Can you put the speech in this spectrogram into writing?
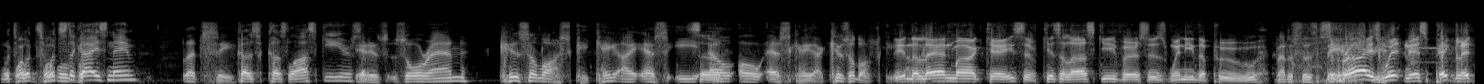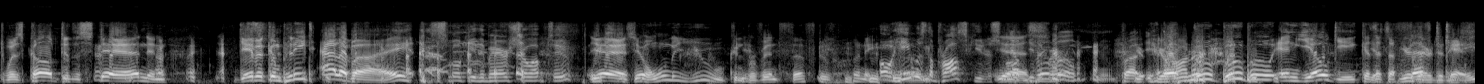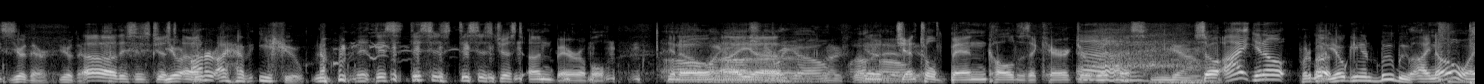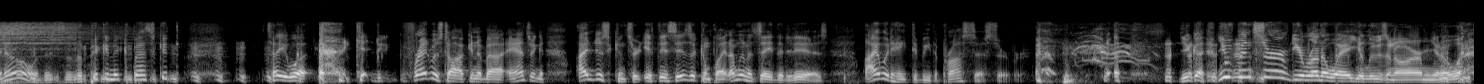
What's What- what's what what's will- the guy's name? Let's see. Kos Kozlowski or something? is Zoran Kiselowski, K I S E L O S K I, Kiselowski. In the landmark case of Kiselowski versus Winnie the Pooh, Versus bear. surprise witness Piglet was called to the stand and gave a complete alibi. Smokey the bear show up too. yes, yeah, only you can prevent theft of honey. Oh, he was the prosecutor. Smokey Yes. the bear. Boo boo. Your- Your oh, Honor? Boo Boo Boo and Yogi because it's a You're there, theft Denise. case. You're there. You're there. Oh, this is just Your un- Honor, I have issue. No. This this is this is just unbearable. You know, Oh my I uh, here we go. Nice. Oh, you no. know, gentle Ben called as a character witness. yeah. So I, you know, what about look, Yogi and Boo Boo? I know, I know. This is a picnic basket. Tell you what, Fred was talking about answering. I'm just concerned. If this is a complaint, I'm going to say that it is. I would hate to be the process server. you got, you've been served. You run away. You lose an arm. You know what?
